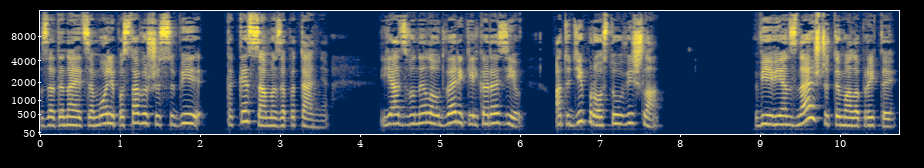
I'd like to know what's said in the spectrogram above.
затинається Молі, поставивши собі таке саме запитання. Я дзвонила у двері кілька разів, а тоді просто увійшла. Вів'ян знає, що ти мала прийти?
